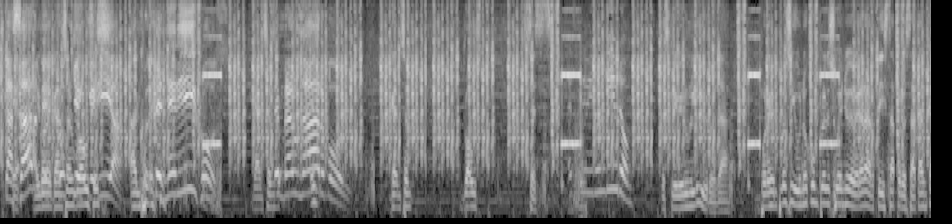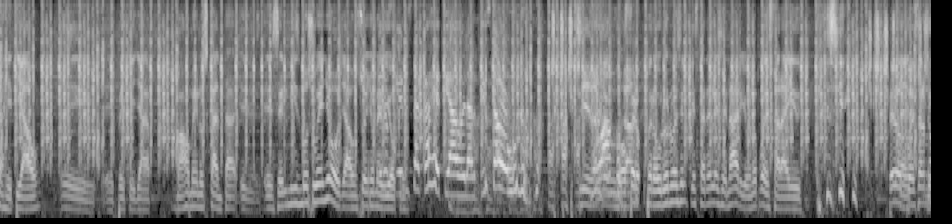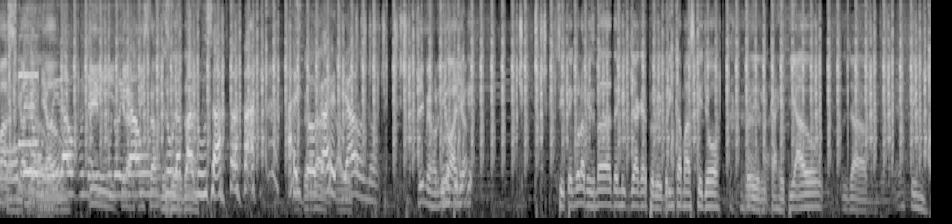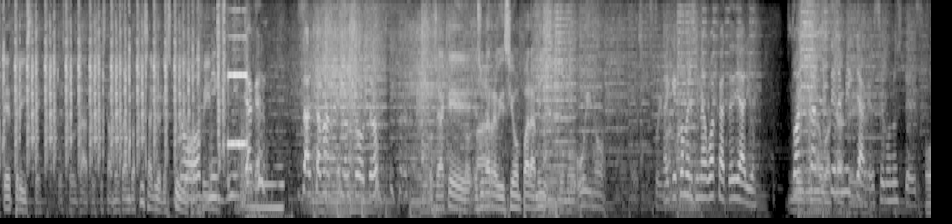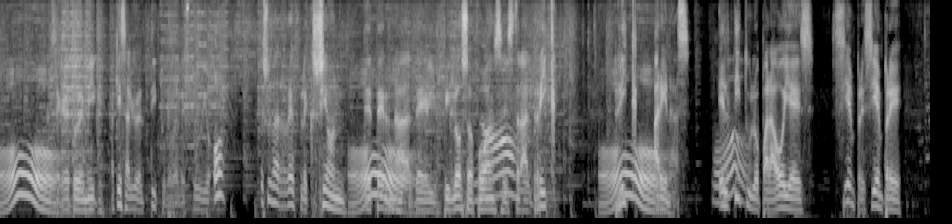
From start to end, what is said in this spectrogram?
casarme algo de con quien Roses, quería, algo de- tener hijos, sembrar un árbol. Guns N' Roses. Escribir un libro. Escribir un libro ya. Por ejemplo, si uno cumple el sueño de ver al artista, pero está tan cajeteado eh, eh, pues que ya más o menos canta, eh, ¿es el mismo sueño o ya un sueño Pero mediocre? ¿quién está cajeteado, el artista o uno? Sí, No, pero, pero uno no es el que está en el escenario, uno puede estar ahí. Sí. Pero puede estar más No, pero uno cajeteado irá, que el, uno que el a artista. un Es Luna verdad. Palusa. Ahí Es todo verdad, cajeteado, ¿no? Sí, mejor Uno vaya. que- Sí, tengo la misma edad de Mick Jagger, pero él brinca más que yo. El cajeteado, ya, en fin, qué triste estos datos que estamos dando. Aquí salió el estudio, No, por fin. Mick, Mick Jagger salta más que nosotros. O sea que es una revisión para mí, como, uy, no. estoy Hay mal. que comerse un aguacate diario. ¿Cuántos años tiene Mick Jagger, según ustedes? Oh. El secreto de Mick. Aquí salió el título del estudio. Oh, es una reflexión Oh. eterna del filósofo No. ancestral Rick, Oh. Rick Arenas. El Oh. título para hoy es Siempre, siempre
